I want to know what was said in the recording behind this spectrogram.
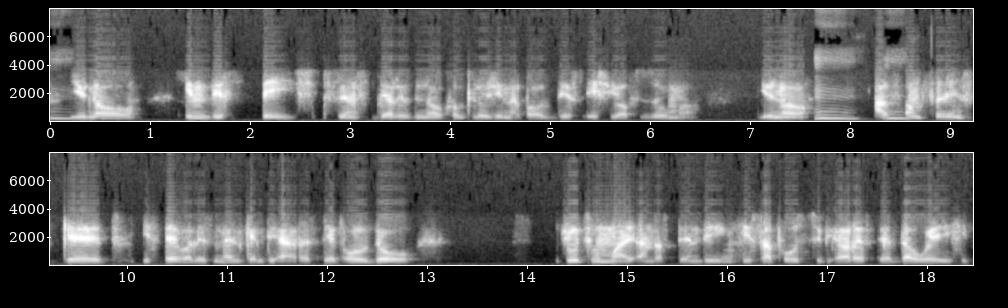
Mm. You know, in this stage, since there is no conclusion about this issue of Zuma, you know, mm. Mm. I'm feeling scared if ever this man can be arrested. Although, due to my understanding, he's supposed to be arrested the way he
